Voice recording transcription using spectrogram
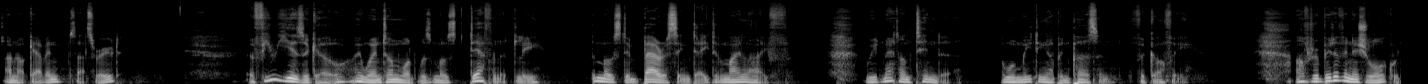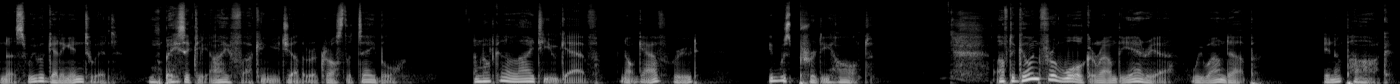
I'm not Gavin, so that's rude. A few years ago, I went on what was most definitely the most embarrassing date of my life. We'd met on Tinder and were meeting up in person for coffee. After a bit of initial awkwardness, we were getting into it. Basically, eye fucking each other across the table. I'm not to lie to you, Gav. Not Gav, rude. It was pretty hot. After going for a walk around the area, we wound up in a park.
